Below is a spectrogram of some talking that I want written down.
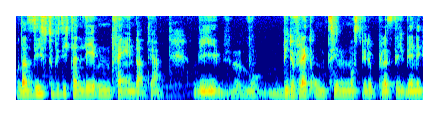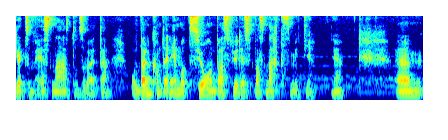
und dann siehst du, wie sich dein Leben verändert. Ja wie, wie du vielleicht umziehen musst, wie du plötzlich weniger zum Essen hast und so weiter. Und dann kommt eine Emotion, was, für das, was macht das mit dir? Ja? Ähm,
